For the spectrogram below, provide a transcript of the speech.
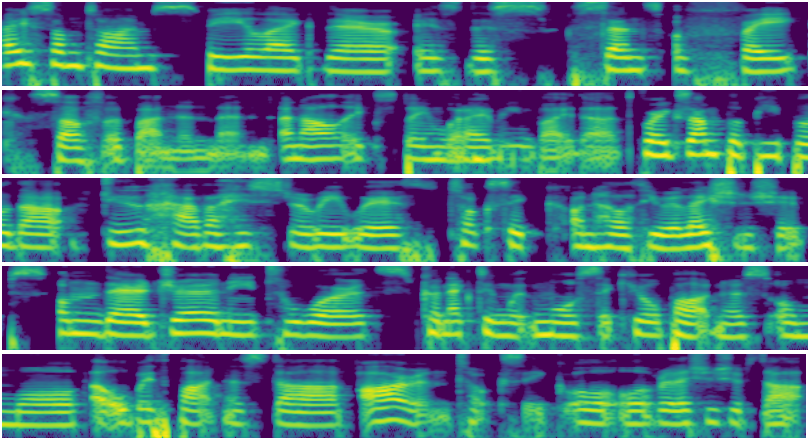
I sometimes feel like there is this sense of fake self abandonment, and I'll explain what I mm-hmm. mean by that. For example, people that do have a history with toxic, unhealthy relationships on their journey towards connecting with more secure partners or more, or with partners that aren't toxic or, or relationships that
